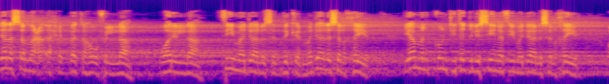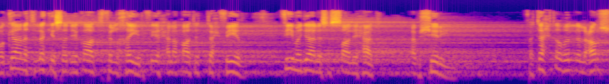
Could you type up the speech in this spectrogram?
جلس مع أحبته في الله ولله في مجالس الذكر مجالس الخير. يا من كنت تجلسين في مجالس الخير وكانت لك صديقات في الخير في حلقات التحفيظ في مجالس الصالحات. أبشري. فتحت ظل العرش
